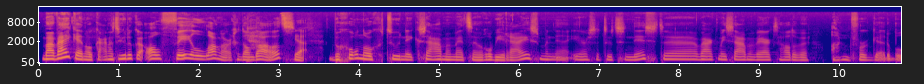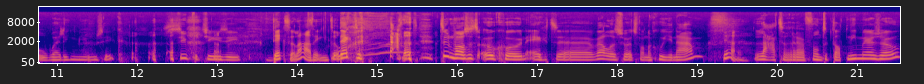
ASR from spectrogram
Maar wij kennen elkaar natuurlijk al veel langer dan dat. Ja. Begon nog toen ik samen met eh, Robbie Reis, mijn eh, eerste toetsenist, eh, waar ik mee samenwerkte, hadden we Unforgettable Wedding Music. Super cheesy. Dek de lading, toch? Dekte- toen was het ook gewoon echt wel een soort van een goede naam. Ja. Later vond ik dat niet meer zo.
